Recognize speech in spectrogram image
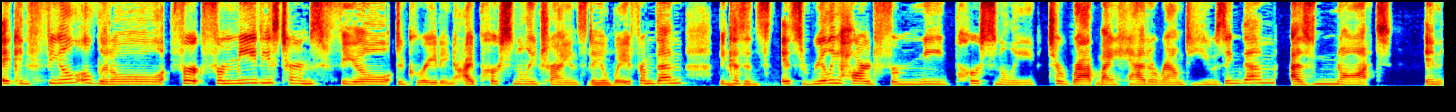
it can feel a little for for me these terms feel degrading i personally try and stay mm. away from them because mm-hmm. it's it's really hard for me personally to wrap my head around using them as not an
